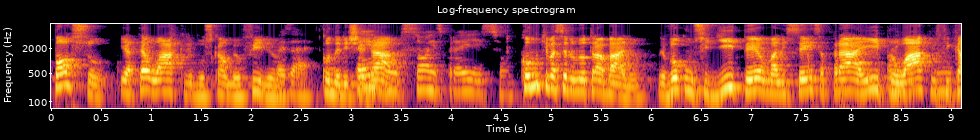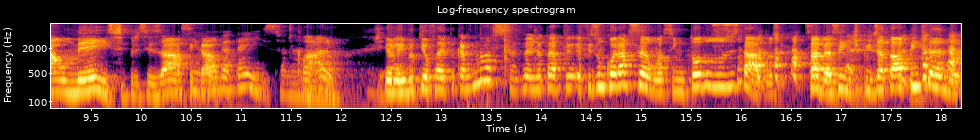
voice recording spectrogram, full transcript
posso ir até o Acre buscar o meu filho Pois é. quando ele Tem chegar? condições pra isso? Como que vai ser no meu trabalho? Eu vou conseguir ter uma licença pra ir pro Hum, Acre, ficar um mês se precisar, Nossa, ficar... envolve até isso, né? Claro. Eu lembro que eu falei pro cara, nossa, eu já tá, eu fiz um coração, assim, em todos os estados. sabe assim? Tipo, já tava pintando.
